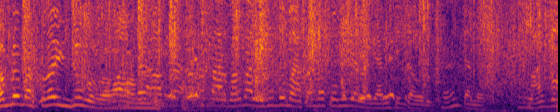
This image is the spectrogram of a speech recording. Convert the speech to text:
আমরা মাছটা এনজয় করব বারবার মারলে কিন্তু মাছ আমরা কমে যাবে আমি চিন্তা করি। কেন? মাছ তো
